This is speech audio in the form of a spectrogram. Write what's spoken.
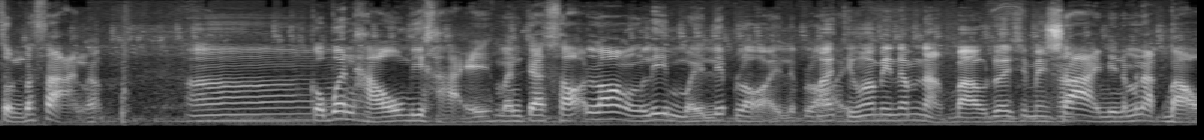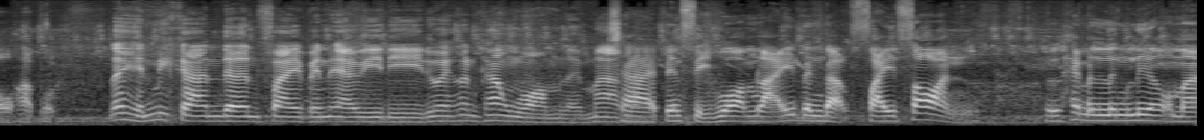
สนประสานครับอ่าโกลเบิลเฮาส์มีขายมันจะเซาะล่องริมไว้เรียบร้อยเรียบร้หอมายยถึงว่ามีน้ำหนักเบาด้วยใช่ไหมครัใช่มีน้ำหนักเบาครับผมและเห็นมีการเดินไฟเป็น LED ด้วยค่อนข้างวอร์มเลยมากใช่เลยเป็นสีวอร์มไลท์เป็นแบบไฟซ่อน ให้มันเรืองๆออกมา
